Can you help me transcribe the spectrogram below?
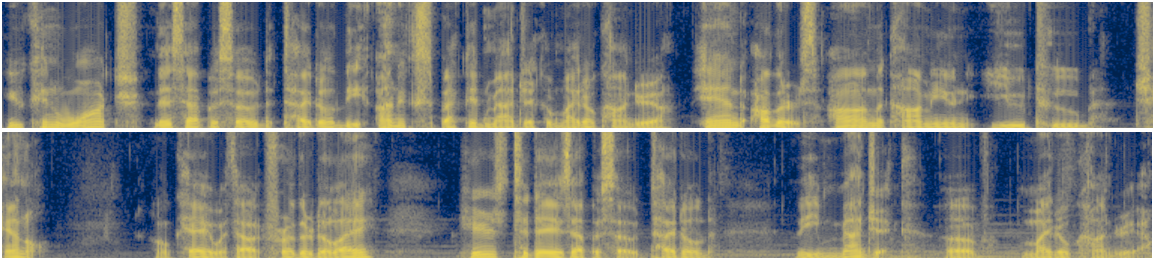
you can watch this episode titled The Unexpected Magic of Mitochondria and others on the Commune YouTube channel. Okay, without further delay, here's today's episode titled The Magic of Mitochondria.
